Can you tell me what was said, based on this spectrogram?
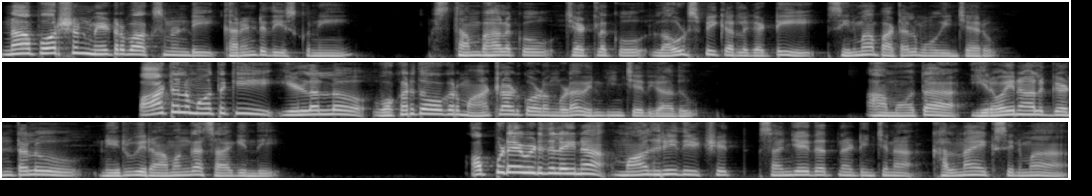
నా పోర్షన్ మీటర్ బాక్స్ నుండి కరెంటు తీసుకుని స్తంభాలకు చెట్లకు లౌడ్ స్పీకర్లు కట్టి సినిమా పాటలు మోగించారు. పాటల మోతకి ఇళ్ళల్లో ఒకరితో ఒకరు మాట్లాడుకోవడం కూడా వినిపించేది కాదు. ఆ మోత ఇరవై నాలుగు గంటలు నిర్విరామంగా సాగింది. అప్పుడే విడుదలైన మాధురి దీక్షిత్ సంజయ్ దత్ నటించిన ఖల్నాయక్ సినిమా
